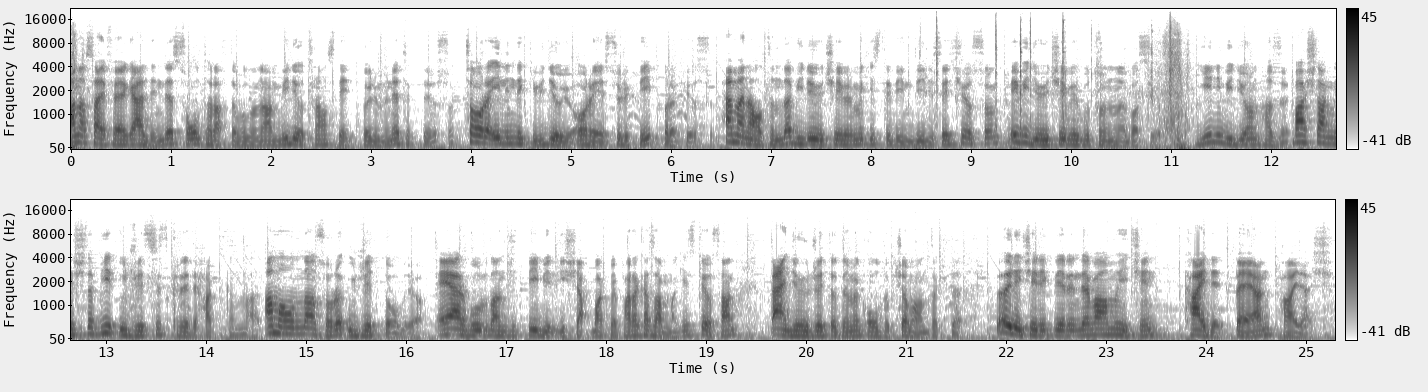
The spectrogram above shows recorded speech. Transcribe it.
Ana sayfaya geldiğinde sol tarafta bulunan Video Translate bölümüne tıklıyorsun. Sonra elindeki videoyu oraya sürükleyip bırakıyorsun. Hemen altında videoyu çevirmek istediğin dili seçiyorsun ve videoyu çevir butonuna basıyorsun. Yeni videon hazır. Başlangıçta bir ücretsiz kredi hakkın var. Ama ondan sonra ücretli oluyor. Eğer buradan ciddi bir iş yapmak ve para kazanmak istiyorsan bence ücret ödemek oldukça mantıklı. Böyle içeriklerin devamı için kaydet, beğen, paylaş.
